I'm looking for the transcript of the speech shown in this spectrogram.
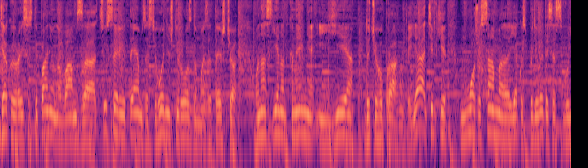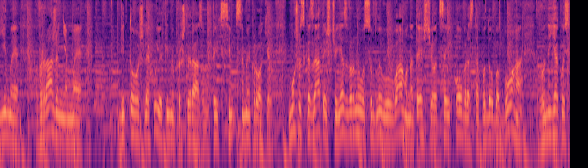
Дякую, Раїса Степанівна, вам за цю серію тем, за сьогоднішні роздуми, за те, що у нас є натхнення і є до чого прагнути. Я тільки можу сам е, якось поділитися своїми враженнями від того шляху, який ми пройшли разом, тих сім семи кроків. Мушу сказати, що я звернув особливу увагу на те, що цей образ та подоба Бога вони якось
